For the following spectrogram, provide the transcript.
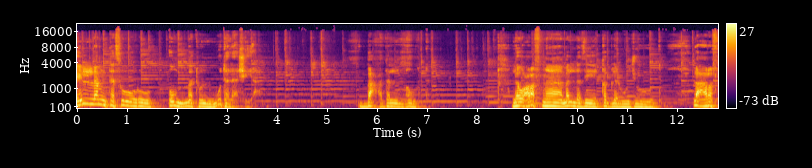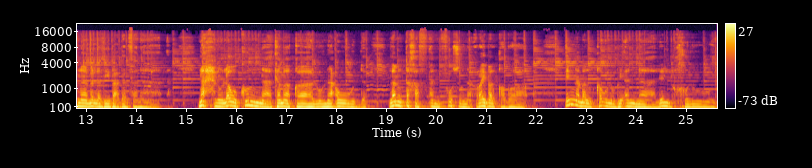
إن لم تثوروا أمة متلاشية؟ بعد الموت. لو عرفنا ما الذي قبل الوجود لعرفنا ما الذي بعد الفناء. نحن لو كنا كما قالوا نعود لم تخف أنفسنا ريب القضاء. إنما القول بان للخلود.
